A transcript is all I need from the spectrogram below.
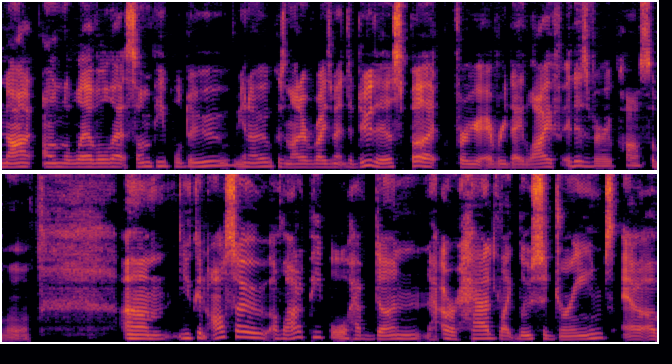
not on the level that some people do, you know, because not everybody's meant to do this, but for your everyday life, it is very possible. Um, you can also, a lot of people have done or had like lucid dreams uh,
